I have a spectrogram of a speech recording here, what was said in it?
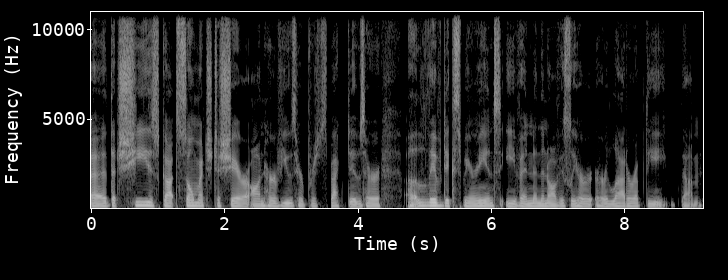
uh, that she's got so much to share on her views, her perspectives, her uh, lived experience, even, and then obviously her, her ladder up the um,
